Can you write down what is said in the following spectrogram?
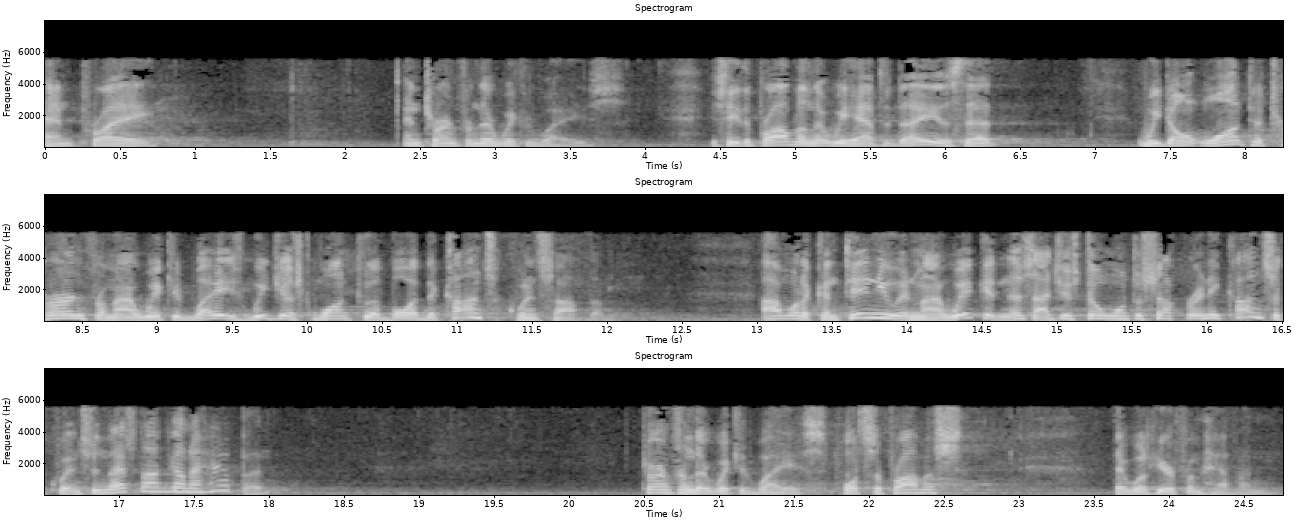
and pray and turn from their wicked ways. You see, the problem that we have today is that we don't want to turn from our wicked ways. We just want to avoid the consequence of them. I want to continue in my wickedness. I just don't want to suffer any consequence. And that's not going to happen. Turn from their wicked ways. What's the promise? That we'll hear from heaven.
